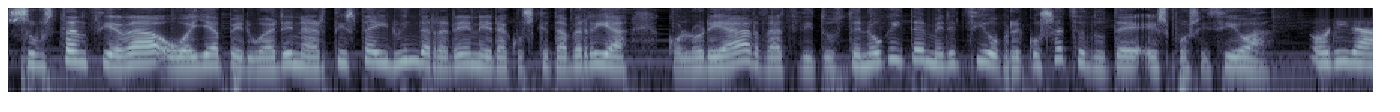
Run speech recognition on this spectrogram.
Substantzia da Oaia Peruaren artista iruindarraren erakusketa berria, kolorea ardatz dituzten hogeita emeretzi obreko satzen dute esposizioa. Hori da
